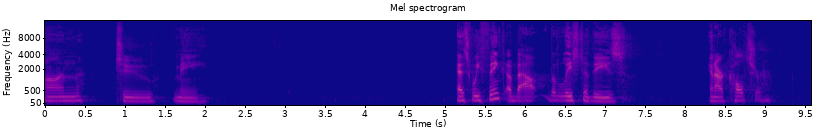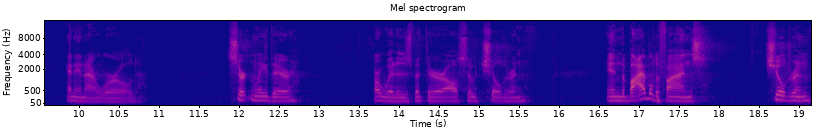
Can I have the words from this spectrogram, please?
unto me. As we think about the least of these, in our culture and in our world. Certainly, there are widows, but there are also children. And the Bible defines children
